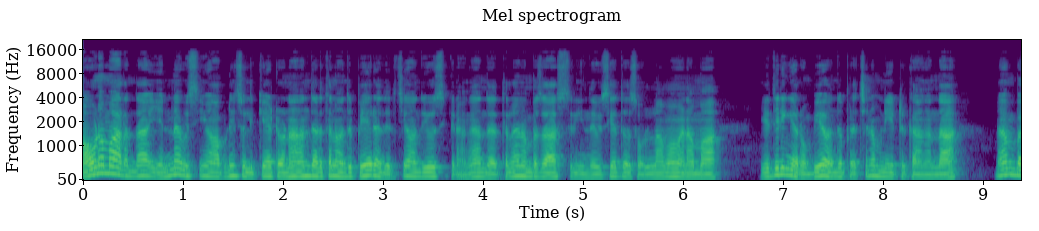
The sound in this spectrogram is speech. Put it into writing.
மௌனமாக இருந்தால் என்ன விஷயம் அப்படின்னு சொல்லி கேட்டோன்னா அந்த இடத்துல வந்து பேரதிர்ச்சியாக வந்து யோசிக்கிறாங்க. அந்த இடத்துல நம்ம சாஸ்திரி இந்த விஷயத்த சொல்லாமல் வேணாமா? எதிரிங்க ரொம்ப வந்து பிரச்சனை பண்ணிகிட்டு இருக்காங்கன்னா தான் நம்ம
